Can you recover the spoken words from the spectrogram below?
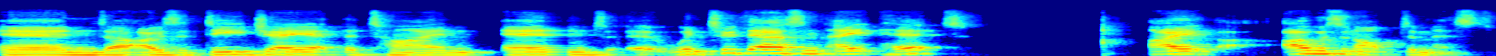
and uh, I was a DJ at the time. And uh, when 2008 hit, I I was an optimist.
